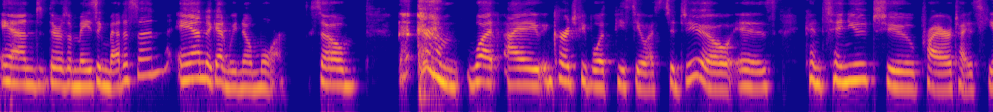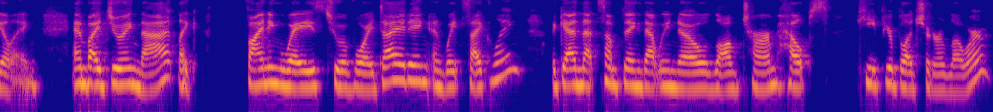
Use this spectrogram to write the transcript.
And there's amazing medicine. And again, we know more. So, what I encourage people with PCOS to do is continue to prioritize healing. And by doing that, like finding ways to avoid dieting and weight cycling, again, that's something that we know long term helps keep your blood sugar lower,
